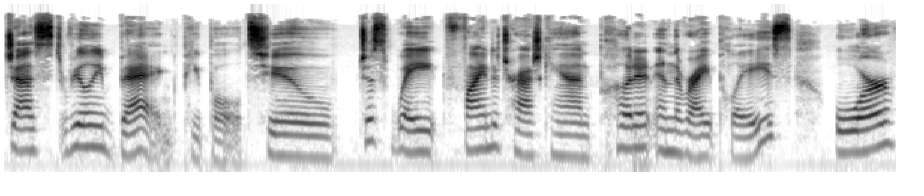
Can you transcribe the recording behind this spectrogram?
just really beg people to just wait, find a trash can, put it in the right place, or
